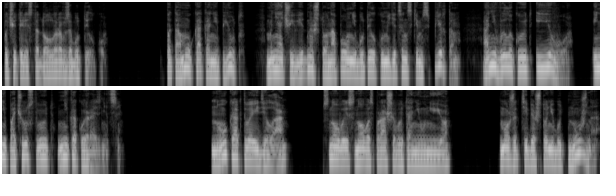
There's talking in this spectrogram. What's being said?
по 400 долларов за бутылку. Потому как они пьют, мне очевидно, что наполни бутылку медицинским спиртом, они вылакуют и его, и не почувствуют никакой разницы. «Ну, как твои дела?» Снова и снова спрашивают они у нее. «Может, тебе что-нибудь нужно?»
